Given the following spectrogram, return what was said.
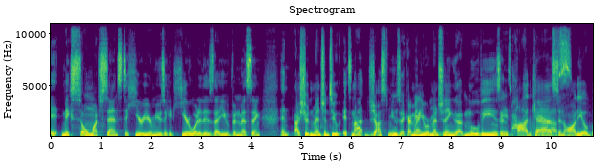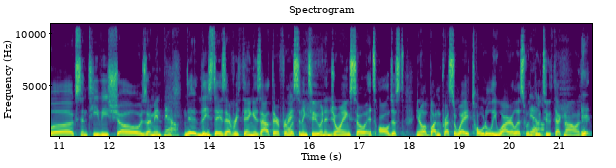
it makes so much sense to hear your music and hear what it is that you've been missing. And I should mention too, it's not just music. I mean, Right. you were mentioning the movies, Movies, and podcasts, and podcasts. audiobooks and TV shows. I mean, Yeah. uh, these days everything is out there for Right. listening to and enjoying. So it's all just you know a button press away, totally wireless with Yeah. Bluetooth technology. It,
